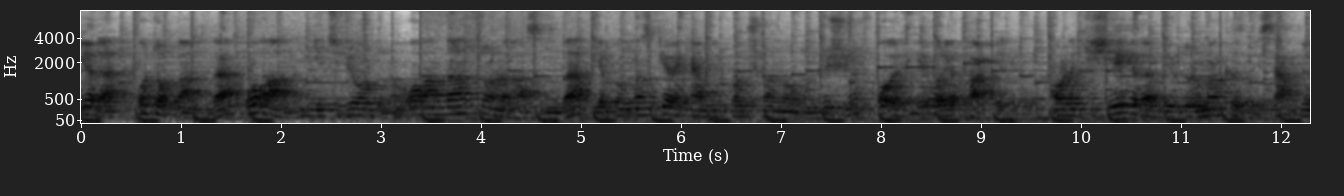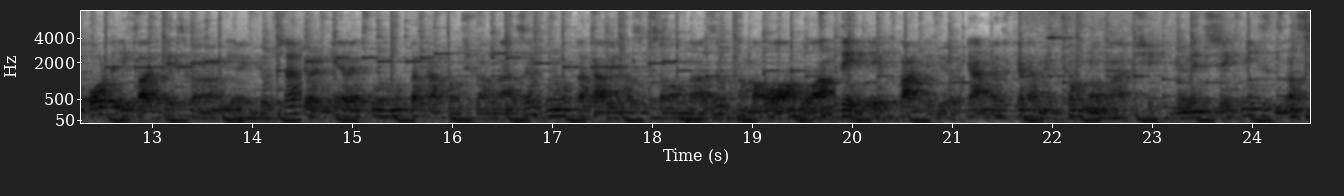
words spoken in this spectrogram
Ya da o toplantıda o anın geçici olduğunu, o andan sonra aslında yapılması gereken bir konuşmanın olduğunu düşünüp o öfkeyi oraya park ediyorum. Orada kişiye ya da bir duruma kızdıysam ve orada ifade etmemem gerekiyorsa diyorum ki evet bunu mutlaka konuşmam lazım. Bunu mutlaka bir hazımsamam lazım ama o an bu an değil deyip fark ediyorum. Yani öfkelenmek çok normal bir şey. Yönetecek miyiz? Nasıl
